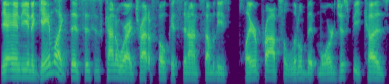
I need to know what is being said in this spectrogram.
yeah, Andy, in a game like this, this is kind of where I try to focus in on some of these player props a little bit more, just because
